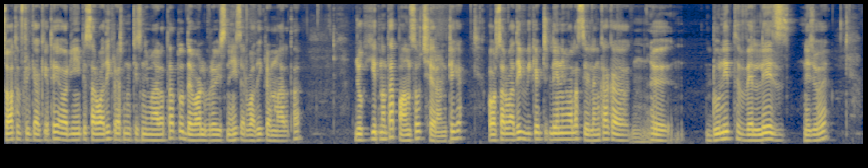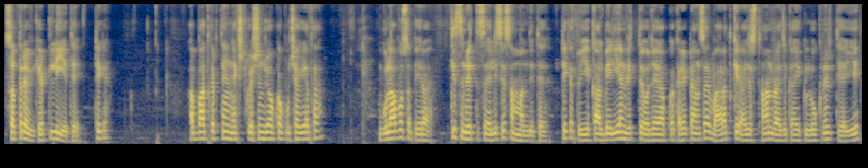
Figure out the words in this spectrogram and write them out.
साउथ अफ्रीका के थे और यहीं पे सर्वाधिक रन किसने मारा था? तो देवाल्ड ब्रेविस ने ही सर्वाधिक रन मारा था। जो कि कितना था? पाँच सौ छः रन ठीक है? और सर्वाधिक विकेट लेने वाला श्रीलंका का डूनिथ वेल्लेज ने जो है सत्रह विकेट लिए थे ठीक है? अब बात करते हैं नेक्स्ट क्वेश्चन जो आपका पूछा गया था। गुलाबो सपेरा किस नृत्य शैली से संबंधित है ठीक है? तो ये कालबेलिया नृत्य हो जाएगा आपका करेक्ट आंसर भारत के राजस्थान राज्य का एक लोक नृत्य है ये।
